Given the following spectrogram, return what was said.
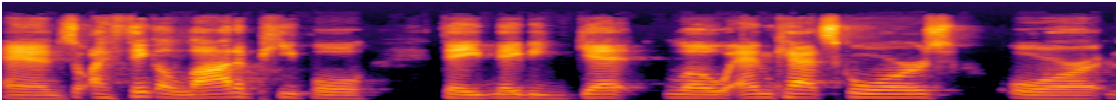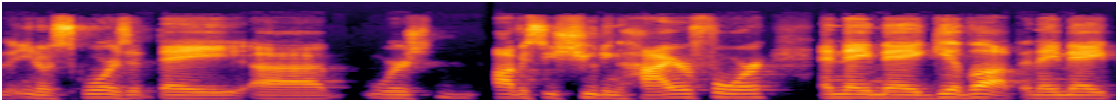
And so I think a lot of people, they maybe get low MCAT scores or you know scores that they uh, were obviously shooting higher for, and they may give up and they may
